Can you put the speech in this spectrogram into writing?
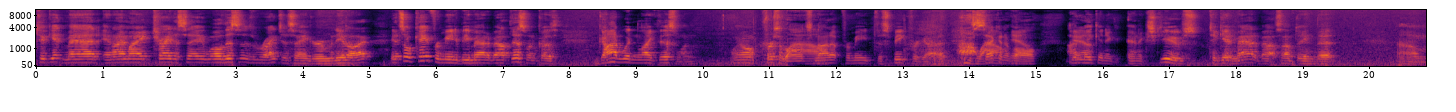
to get mad, and I might try to say, well, this is righteous anger. and, You know, I, it's okay for me to be mad about this one because God wouldn't like this one. Well, first of all, it's not up for me to speak for God. Oh, wow. Second of Yeah. all, I'm Yeah. making a, an excuse to get mad about something that um,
